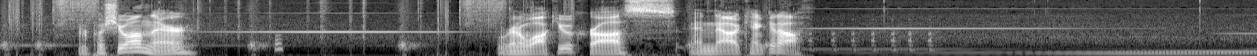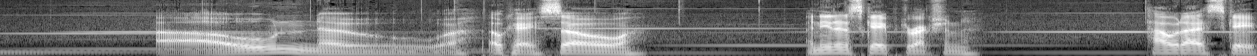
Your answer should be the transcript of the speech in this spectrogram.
I'm gonna push you on there. We're gonna walk you across, and now I can't get off. Oh no. Okay, so I need an escape direction. How would I escape?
